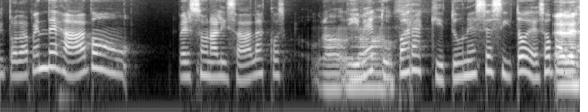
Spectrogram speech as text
y toda pendejada con personalizadas las cosas. Dime una- tú, ¿para qué tú necesito eso? Para El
